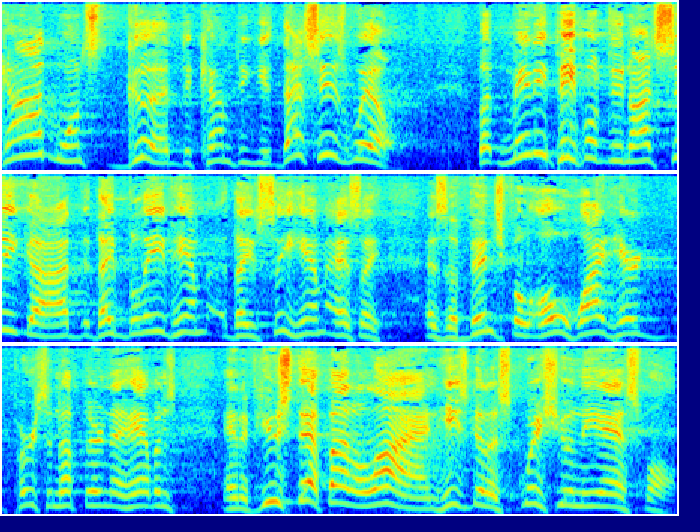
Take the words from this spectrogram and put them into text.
God wants good to come to you. That's his will. But many people do not see God. They believe him, they see him as a as a vengeful old white-haired person up there in the heavens, and if you step out of line, he's going to squish you in the asphalt.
